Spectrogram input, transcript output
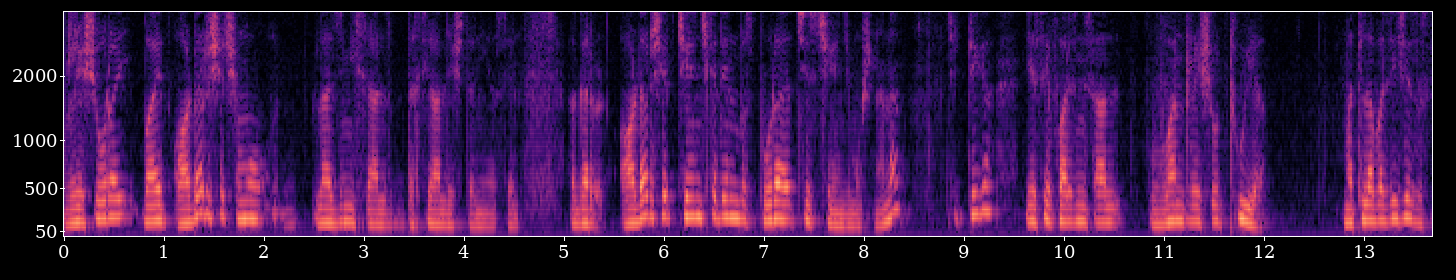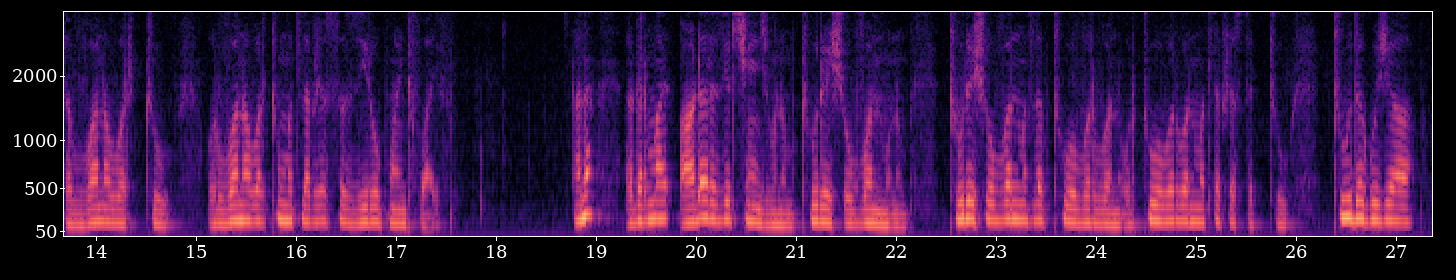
ریشوری باید آرډر شد شما لازمی خیال خیال اشتنی هستین اگر آرډر شد چینج کردین بس پورا چیز چینج مشنه نه ٹھیک ہے جیسے فرض مثال ون ریشو ٹو یا مطلب از چیز است ون اوور ٹو اور ون اوور ٹو مطلب است زیرو پوائنٹ فائیو ہے نا اگر ما آرڈر ازیر چینج منم ٹو ریشو ون منم ٹو ریشو ون مطلب ٹو اوور ون اور ٹو اوور ون مطلب شست ٹو ٹو دا گجا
